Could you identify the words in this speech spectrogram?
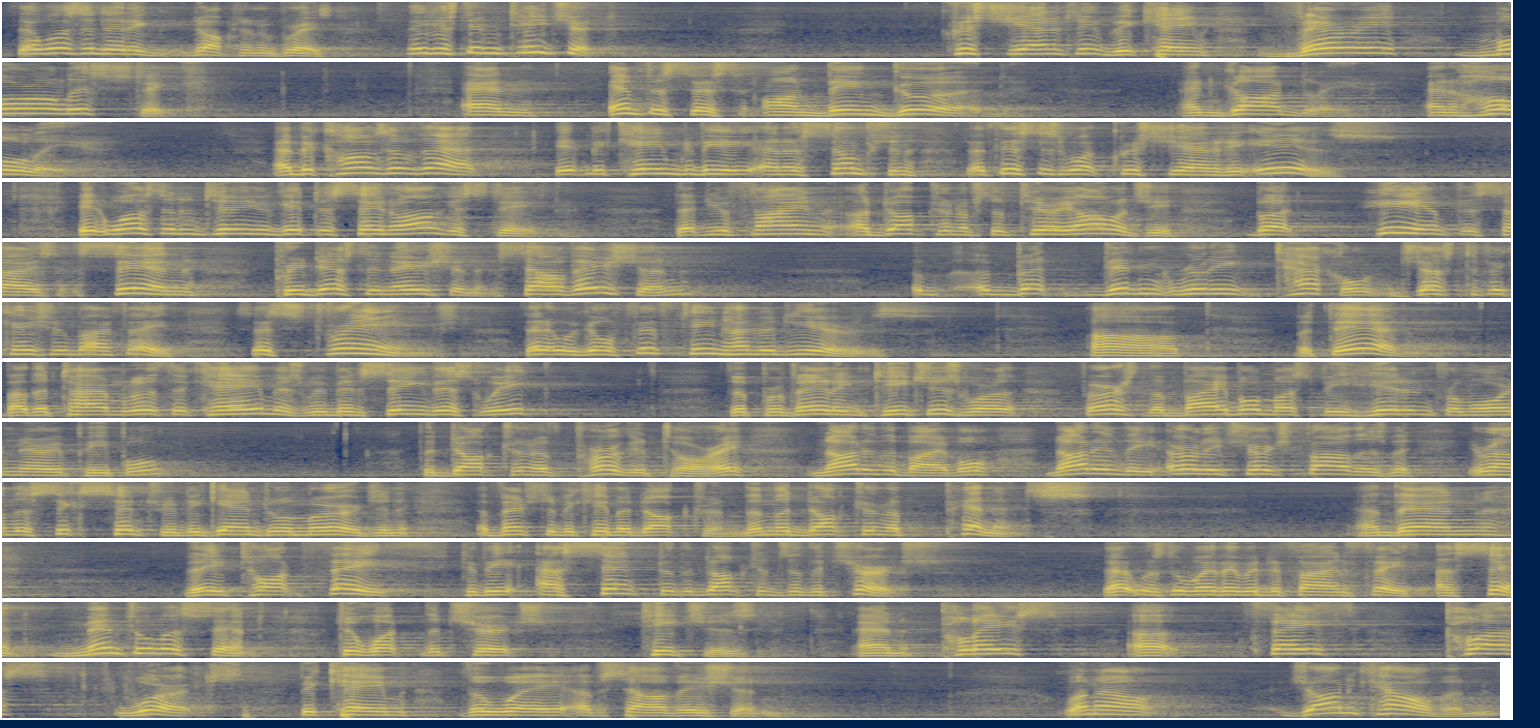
There wasn't any doctrine of grace. They just didn't teach it. Christianity became very moralistic and emphasis on being good and godly and holy. And because of that, it became to be an assumption that this is what Christianity is. It wasn't until you get to St. Augustine that you find a doctrine of soteriology, but he emphasized sin, predestination, salvation, but didn't really tackle justification by faith. So it's strange that it would go 1,500 years. Uh, but then, by the time Luther came, as we've been seeing this week, the prevailing teachers were first, the Bible must be hidden from ordinary people the doctrine of purgatory, not in the Bible, not in the early church fathers, but around the sixth century began to emerge and eventually became a doctrine. Then the doctrine of penance. And then they taught faith to be assent to the doctrines of the church. That was the way they would define faith assent, mental assent to what the church teaches, and place uh, faith plus works became the way of salvation. Well, now, John Calvin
